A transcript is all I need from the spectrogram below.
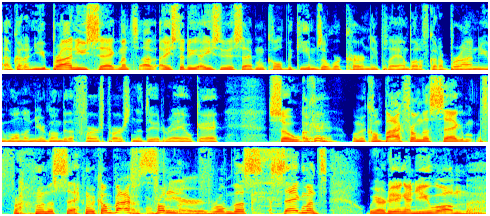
I've got a new, brand new segment. I, I used to do, I used to do a segment called the games that we're currently playing, but I've got a brand new one, and you're going to be the first person to do it, Ray. Okay. So Okay. when we come back from this segment, from the segment, we come back I'm from scared. from this segment, we are doing a new one. Uh.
